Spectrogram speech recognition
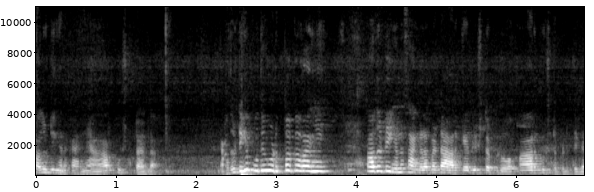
അതുകൊണ്ട് ഇങ്ങനെ കരഞ്ഞ ആർക്കും ഇഷ്ടമല്ല. അതുകൊണ്ട് പുതിയ ഉടുപ്പൊക്കെ വാങ്ങി. അതുകൊണ്ട് ഇങ്ങനെ സങ്കടപ്പെട്ട ആർക്കെങ്കിലും ഇഷ്ടപ്പെടുമോ ആർക്കും ഇഷ്ടപ്പെടത്തില്ല.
